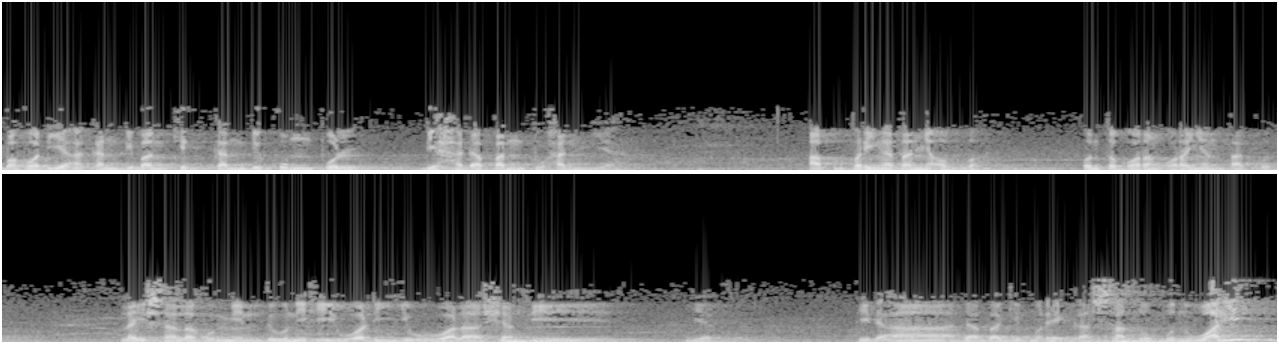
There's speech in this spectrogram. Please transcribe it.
bahwa dia akan dibangkitkan dikumpul di hadapan Tuhannya apa peringatannya Allah untuk orang-orang yang takut? Laisa lahum min dunihi waliyyu wala syafi' lihat tidak ada bagi mereka satu pun wali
